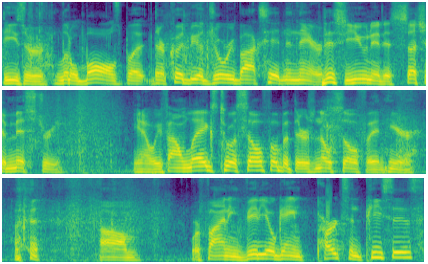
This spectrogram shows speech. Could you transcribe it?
these are little balls, but there could be a jewelry box hidden in there. This unit is such a mystery. You know, we found legs to a sofa, but there's no sofa in here. um, we're finding video game parts and pieces,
